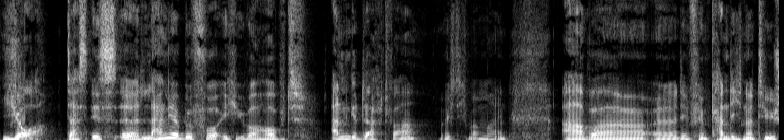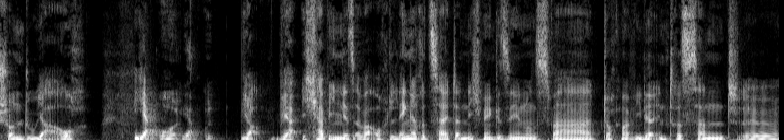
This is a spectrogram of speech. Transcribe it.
Ja, das ist äh, lange bevor ich überhaupt angedacht war, möchte ich mal meinen. Aber äh, den Film kannte ich natürlich schon, du ja auch. Ja, und, ja. Und, ja, ja, ich habe ihn jetzt aber auch längere Zeit dann nicht mehr gesehen und es war doch mal wieder interessant, äh,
